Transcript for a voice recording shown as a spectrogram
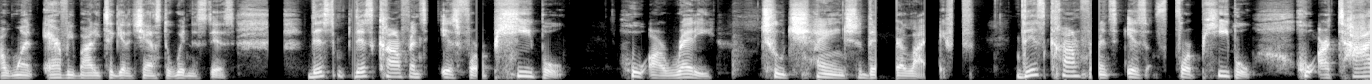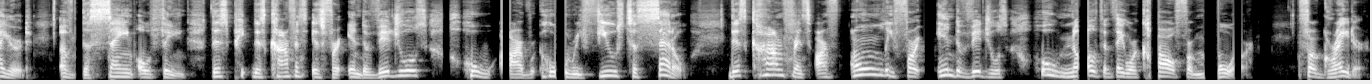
I want everybody to get a chance to witness this. This this conference is for people who are ready to change their life. This conference is for people who are tired of the same old thing. This this conference is for individuals who are who refuse to settle. This conference are only for individuals who know that they were called for more, for greater.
